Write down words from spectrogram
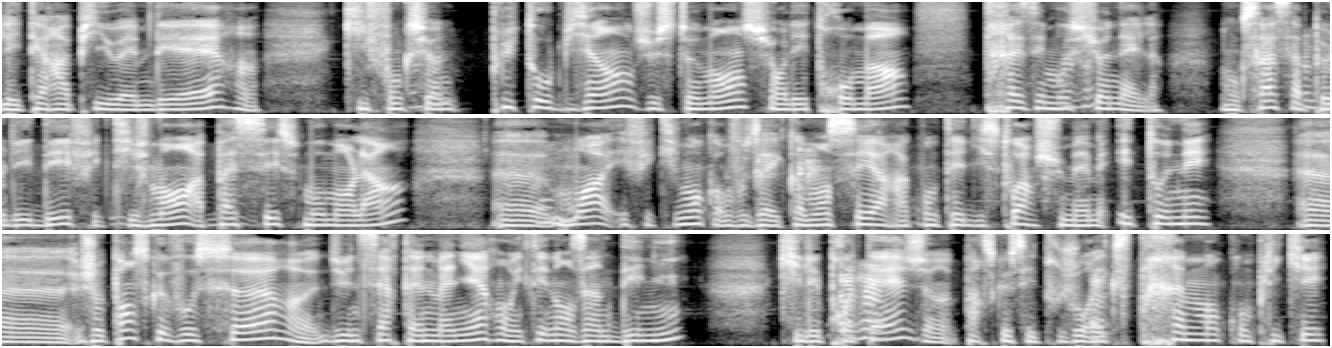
les thérapies EMDR qui fonctionnent. Plutôt bien justement sur les traumas très émotionnels. Donc ça, ça Mhm. peut l'aider effectivement à passer ce moment-là. Euh, Mhm. Moi, effectivement, quand vous avez commencé à raconter l'histoire, je suis même étonnée. Euh, je pense que vos sœurs, d'une certaine manière, ont été dans un déni qui les protège parce que c'est toujours Mhm. extrêmement compliqué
